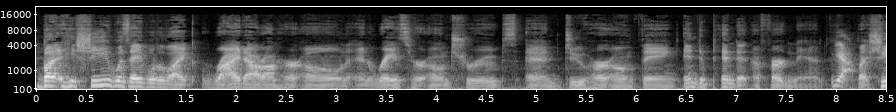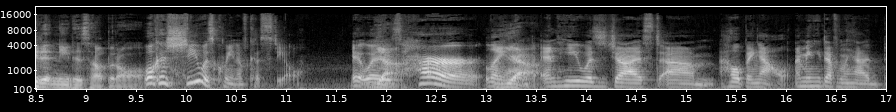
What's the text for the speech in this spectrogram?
but he, she was able to like ride out on her own and raise her own troops and do her own thing, independent of Ferdinand. Yeah. like she didn't need his help at all. Well, because she was queen of Castile. It was Yeah. her land, Yeah. and he was just um, helping out. I mean, he definitely had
